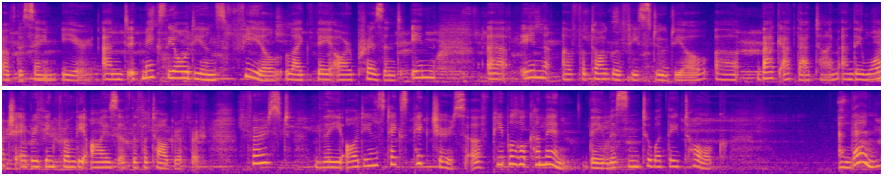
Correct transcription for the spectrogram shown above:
of the same year. And it makes the audience feel like they are present in uh, in a photography studio uh, back at that time, and they watch everything from the eyes of the photographer. First, the audience takes pictures of people who come in. They listen to what they talk. And then,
